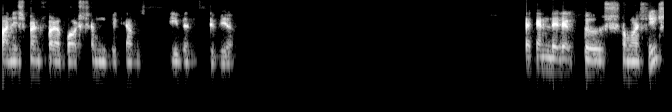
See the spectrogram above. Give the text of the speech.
punishment for abortion becomes even severe. Second direct to Somasish.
